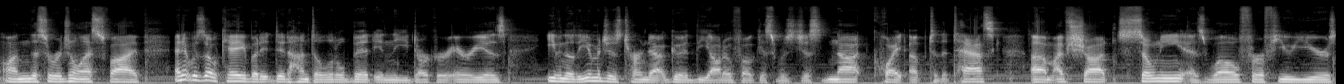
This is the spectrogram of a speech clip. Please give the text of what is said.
on this original S5, and it was okay, but it did hunt a little bit in the darker areas even though the images turned out good, the autofocus was just not quite up to the task. Um, I've shot Sony as well for a few years,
